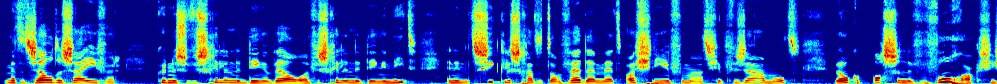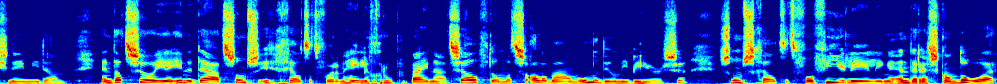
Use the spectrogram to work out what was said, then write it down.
met hetzelfde cijfer kunnen ze verschillende dingen wel en verschillende dingen niet. En in het cyclus gaat het dan verder met als je die informatie hebt verzameld, welke passende vervolgacties neem je dan? En dat zul je inderdaad, soms geldt het voor een hele groep bijna hetzelfde, omdat ze allemaal een onderdeel niet beheersen. Soms geldt het voor vier leerlingen en de rest kan door.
